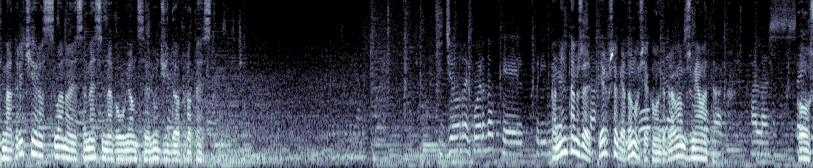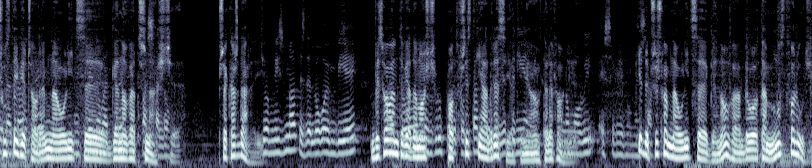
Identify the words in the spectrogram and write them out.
W Madrycie rozsyłano SMS-y nawołujące ludzi do protestu. Pamiętam, że pierwsza wiadomość, jaką odebrałam, brzmiała tak. O 6 wieczorem na ulicy Genowa 13. Przekaż dalej. Wysłałam tę wiadomość pod wszystkie adresy, jakie miałam w telefonie. Kiedy przyszłam na ulicę Genowa, było tam mnóstwo ludzi.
